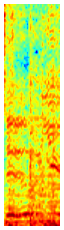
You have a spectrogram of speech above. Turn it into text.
to you.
